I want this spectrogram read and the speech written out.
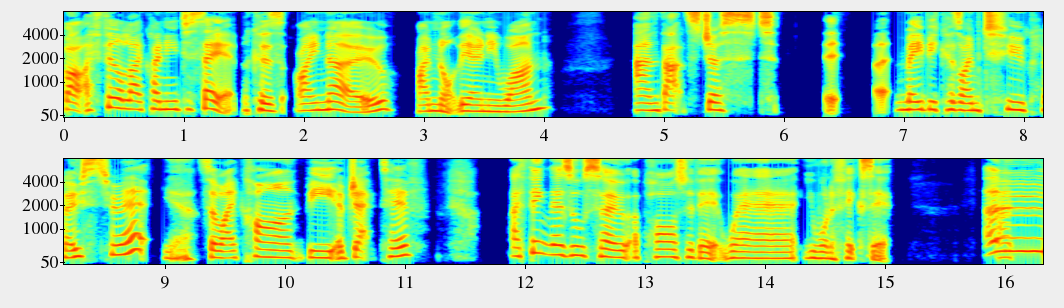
but I feel like I need to say it because I know I'm not the only one. And that's just uh, maybe because I'm too close to it. Yeah. So I can't be objective. I think there's also a part of it where you want to fix it. Oh,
